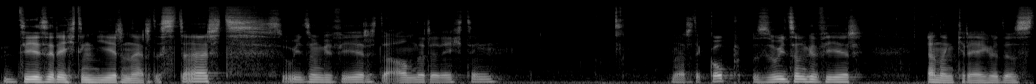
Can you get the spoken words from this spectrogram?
deze richting hier naar de staart. Zoiets ongeveer. De andere richting naar de kop. Zoiets ongeveer. En dan krijgen we dus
